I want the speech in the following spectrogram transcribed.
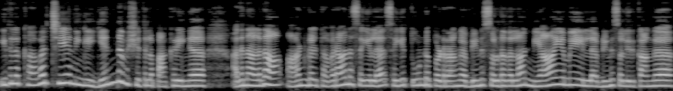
இதுல கவர்ச்சிய நீங்க எந்த விஷயத்துல பார்க்குறீங்க? அதனாலதான் ஆண்கள் தவறான செயலை செய்ய தூண்டப்படுறாங்க அப்படின்னு சொல்றதெல்லாம் நியாயமே இல்லை அப்படின்னு சொல்லியிருக்காங்க.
